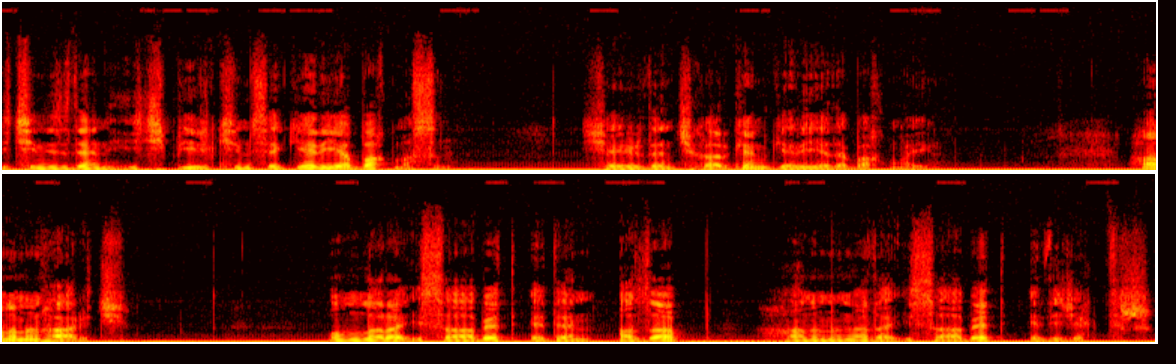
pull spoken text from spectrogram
İçinizden hiçbir kimse geriye bakmasın. Şehirden çıkarken geriye de bakmayın. Hanımın hariç. Onlara isabet eden azap hanımına da isabet edecektir.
